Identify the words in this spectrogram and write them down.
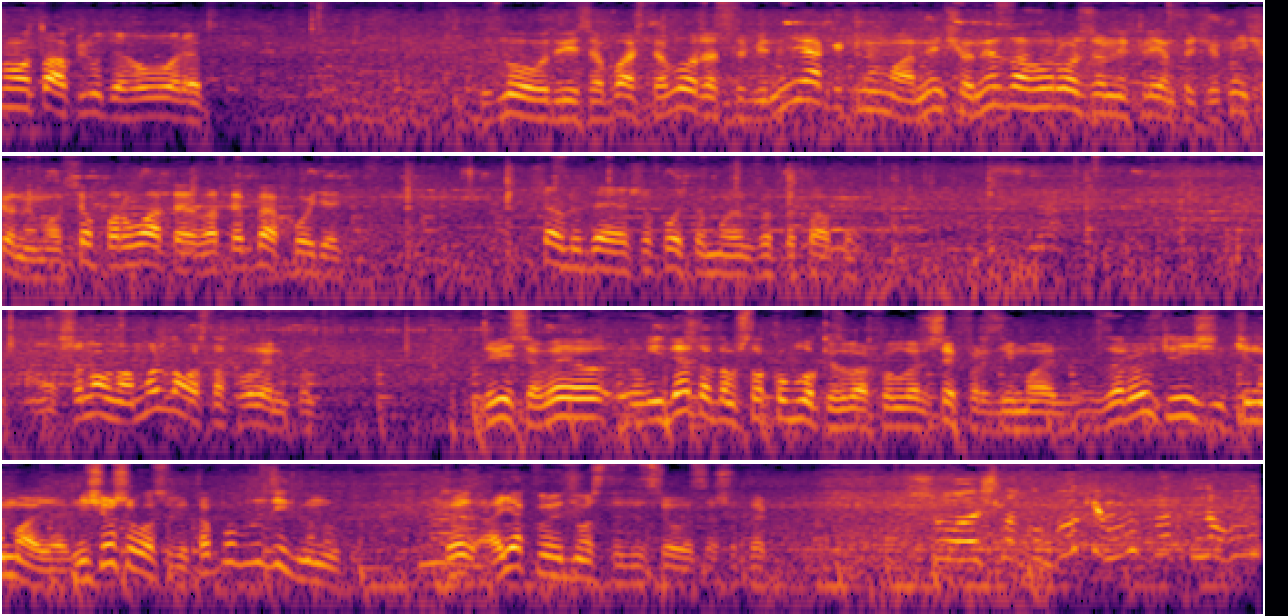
Ну отак люди говорять. Знову дивіться, бачите, ложать собі, ніяких нема, нічого, не загороджених ленточок, нічого нема. Все порвати, в АТБ ходять. Ще в людей, якщо хочете, можемо запитати. Шановна, можна вас на хвилинку? Дивіться, ви йдете там шлакоблоки зверху шифер знімають. Зараз лінічки немає. Нічого що у вас собі? Та поблизіть минуту. Ви- А як ви відноситесь до цього? Це що так? Що шлакоблоки можуть на голову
